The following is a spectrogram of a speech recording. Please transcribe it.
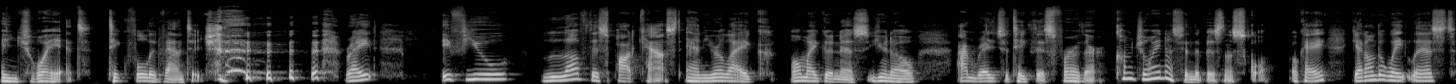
enjoy it, take full advantage, right? If you love this podcast and you're like, oh my goodness, you know, I'm ready to take this further, come join us in the business school. Okay. Get on the wait list,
